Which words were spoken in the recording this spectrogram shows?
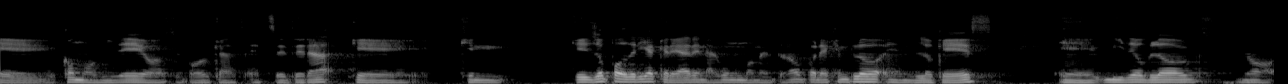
eh, como videos, podcasts, etcétera, que, que, que, yo podría crear en algún momento. ¿no? Por ejemplo, en lo que es videoblogs, ¿no?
